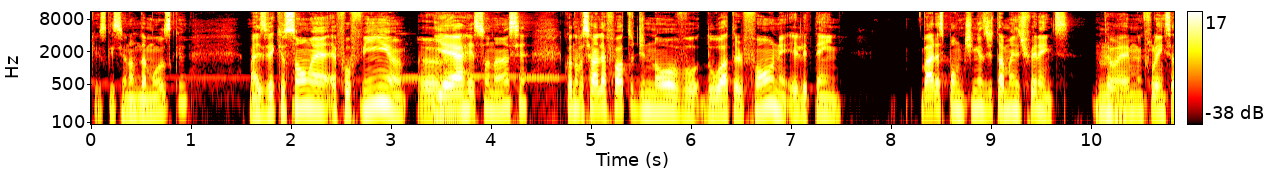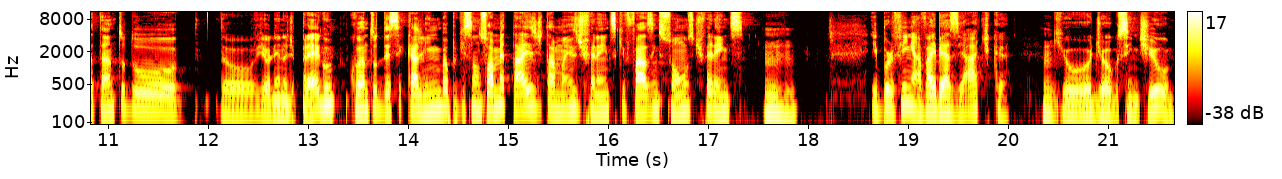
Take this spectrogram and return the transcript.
que eu esqueci o nome da música. Mas vê que o som é, é fofinho Aham. e é a ressonância. Quando você olha a foto de novo do Waterphone, ele tem várias pontinhas de tamanhos diferentes. Então Uhum. é uma influência tanto do, do violino de prego quanto desse kalimba, porque são só metais de tamanhos diferentes que fazem sons diferentes. Uhum. E por fim, a vibe asiática Hum. que o Diogo sentiu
